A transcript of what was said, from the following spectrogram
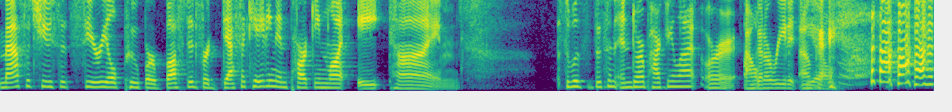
Massachusetts serial pooper busted for defecating in parking lot eight times. so was this an indoor parking lot or I'm going to read it to Okay. you. I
